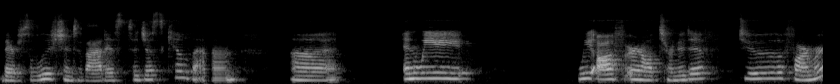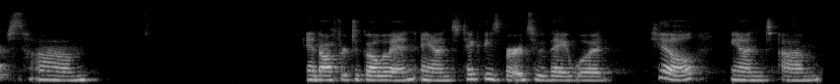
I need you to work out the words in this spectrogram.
their solution to that is to just kill them. Uh, and we, we offer an alternative to the farmers um, and offer to go in and take these birds who they would kill and um,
